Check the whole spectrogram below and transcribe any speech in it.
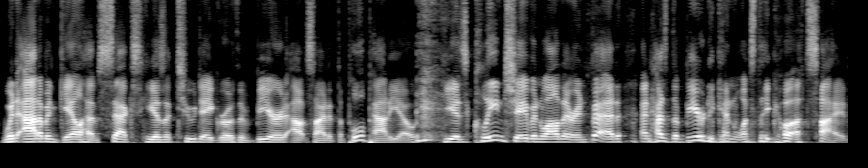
when Adam and Gale have sex, he has a two day growth of beard outside at the pool patio. He is clean shaven while they're in bed and has the beard again once they go outside.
